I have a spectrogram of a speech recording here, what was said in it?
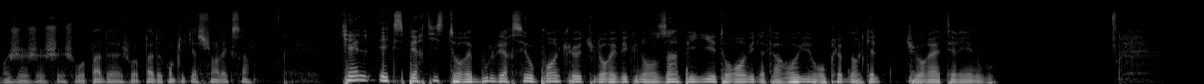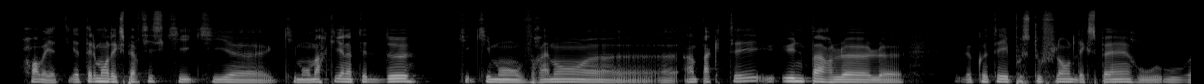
moi, je ne vois, pas de, je vois pas de complications avec ça. Quelle expertise t'aurait bouleversé au point que tu l'aurais vécu dans un pays et tu aurais envie de la faire revivre au club dans lequel tu aurais atterri à nouveau? Oh, Il y, a tellement d'expertises euh, qui m'ont marqué. Il y en a peut-être deux qui, m'ont vraiment euh, euh, impacté. Une par le, le, le, côté époustouflant de l'expert ou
